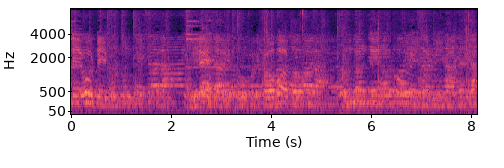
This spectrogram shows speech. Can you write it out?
मात्रे मानस चंदनाचे उठे कुंकेश्वरा हिरे जळी खूप शोभतो कुंदंती नुपुरे चरणी गागर्या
